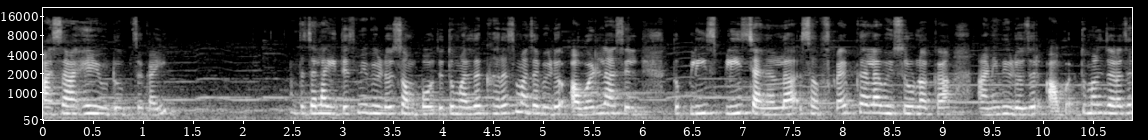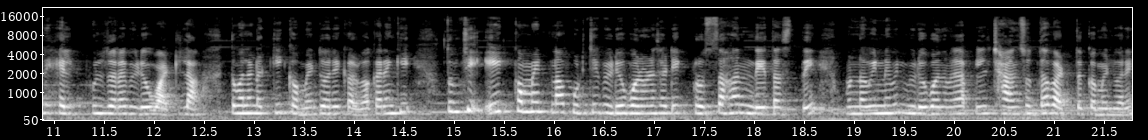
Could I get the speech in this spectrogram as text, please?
असं आहे यूट्यूबचं काही. तर चला इथेच मी व्हिडिओ संपवते. तुम्हाला जर खरंच माझा व्हिडिओ आवडला असेल तर प्लीज प्लीज चॅनलला सबस्क्राईब करायला विसरू नका. आणि व्हिडिओ जर आव तुम्हाला जरा जर हेल्पफुल जरा व्हिडिओ वाटला तर मला नक्की कमेंटद्वारे कळवा. कारण की तुमची एक कमेंट ना पुढचे व्हिडिओ बनवण्यासाठी एक प्रोत्साहन देत असते. मग नवीन नवीन व्हिडिओ बनवायला आपल्याला छानसुद्धा वाटतं कमेंटद्वारे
